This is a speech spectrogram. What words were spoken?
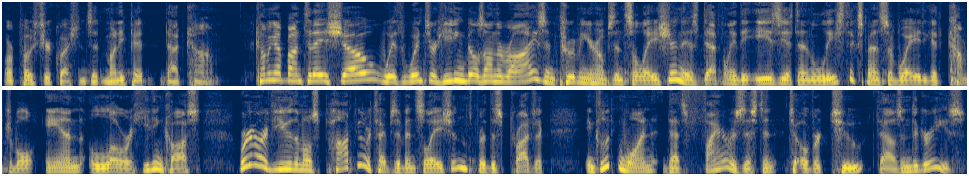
or post your questions at moneypit.com. Coming up on today's show, with winter heating bills on the rise, improving your home's insulation is definitely the easiest and least expensive way to get comfortable and lower heating costs. We're going to review the most popular types of insulation for this project, including one that's fire resistant to over 2,000 degrees.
